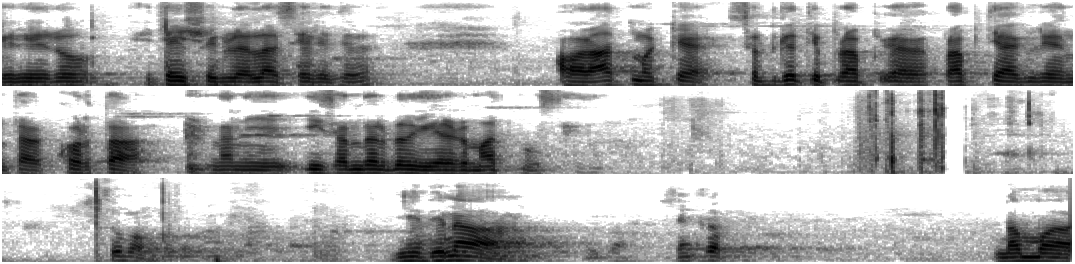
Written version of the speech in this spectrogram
ಹಿರಿಯರು, ಹಿತೈಷಿಗಳೆಲ್ಲ ಸೇರಿದ್ದೇವೆ. ಅವರ ಆತ್ಮಕ್ಕೆ ಸದ್ಗತಿ ಪ್ರಾಪ್ತಿ, ಪ್ರಾಪ್ತಿಯಾಗಲಿ ಅಂತ ಕೋರ್ತಾ ನಾನು ಈ- ಸಂದರ್ಭದಲ್ಲಿ ಎರಡು ಮಾತು ಮುಗಿಸ್ತೇನೆ. ಈ ದಿನ ಶಂಕರ, ನಮ್ಮ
